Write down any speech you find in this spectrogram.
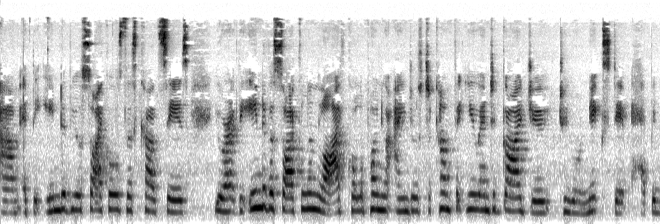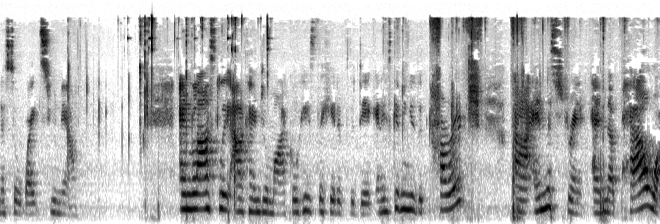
um, at the end of your cycles. This card says you are at the end of a cycle in life. Call upon your angels to comfort you and to guide you to your next step. Happiness awaits you now. And lastly, Archangel Michael, he's the head of the deck, and he's giving you the courage uh, and the strength and the power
